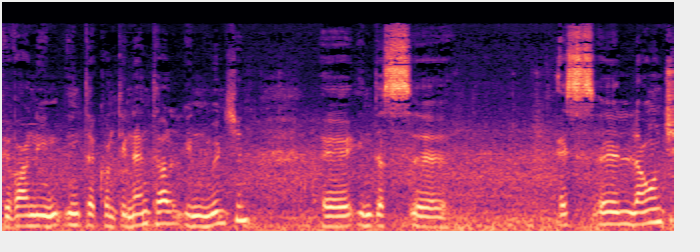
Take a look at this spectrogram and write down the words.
wir waren in Intercontinental in München in das S-Lounge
